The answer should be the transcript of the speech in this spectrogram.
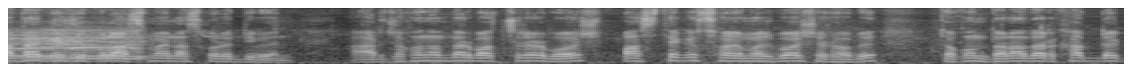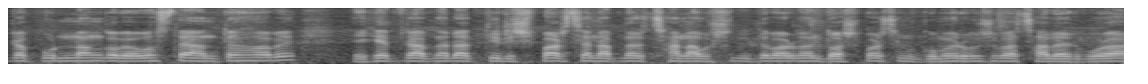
আধা কেজি প্লাস মাইনাস করে দিবেন। আর যখন আপনার বাচ্চাটার বয়স পাঁচ থেকে ছয় মাস বয়সের হবে, তখন দানাদার খাদ্য একটা পূর্ণাঙ্গ ব্যবস্থায় আনতে হবে। এক্ষেত্রে আপনারা তিরিশ পার্সেন্ট আপনার ছানা ভুসি দিতে পারবেন, দশ পার্সেন্ট গমের ভুসি বা ছালের গুঁড়া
